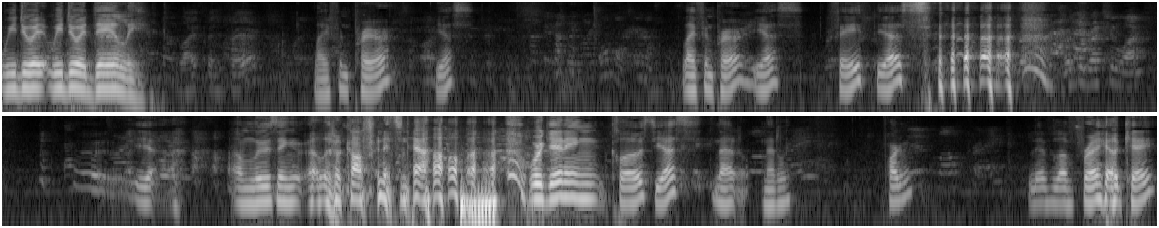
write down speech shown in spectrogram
We do it. We do it daily. Life and prayer. Life in prayer, yes. Life and prayer, yes. Faith, yes. Yeah, I'm losing a little confidence now. We're getting close, yes. Nat- Natalie, pardon me. Live, love, pray. Okay.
